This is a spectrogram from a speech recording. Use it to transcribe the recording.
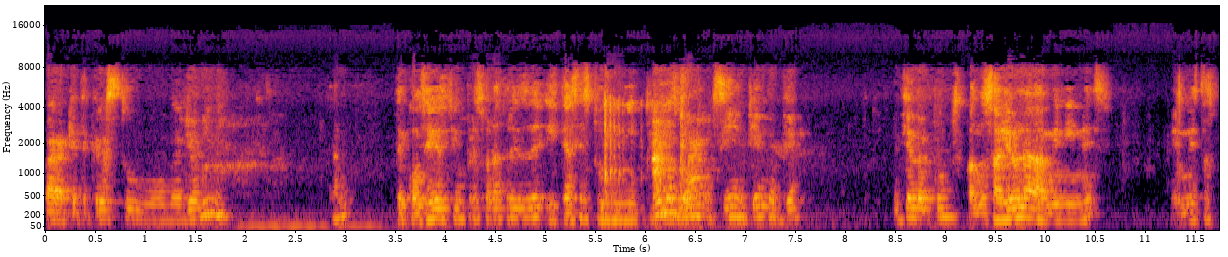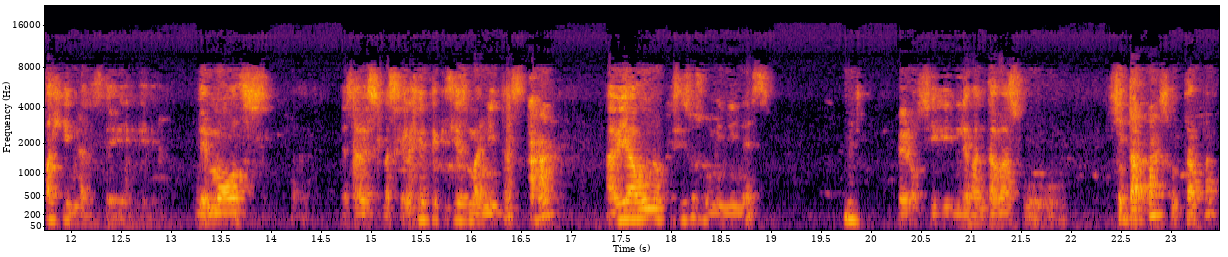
para que te crees tu Neo Mini. Te consigues tu impresora 3D y te haces tu mini. Ah, no, PS1. claro, sí, entiendo, entiendo. Entiendo el punto. Cuando salió la Mini NES, en estas páginas de, de mods, ya sabes, las que la gente que sí es manitas, Ajá. Había uno que se hizo su mini NES, Mm. pero sí levantaba su, Su tapa su tapa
